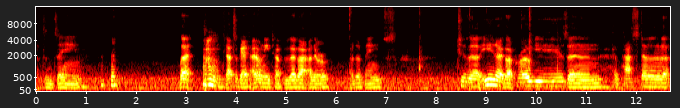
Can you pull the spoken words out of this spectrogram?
That's insane. but, that's okay. I don't need tofu. I got other, other things to eat. I got pierogies and pasta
